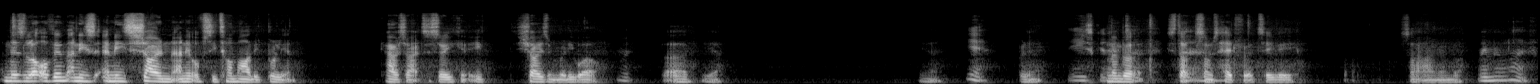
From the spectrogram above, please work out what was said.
And there's a lot of him, and he's and he's shown, and obviously Tom Hardy's brilliant character actor, so he can, he shows him really well. Right. But uh, yeah, you know, Yeah. brilliant. He's good. remember, actor. he stuck Um, someone's head through a TV. So I remember. in real life.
